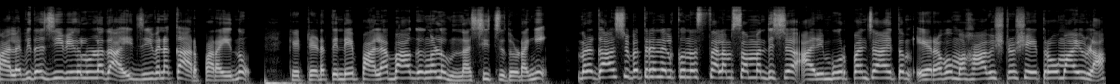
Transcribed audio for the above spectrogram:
പലവിധ ജീവികളുള്ളതായി ജീവനക്കാർ പറയുന്നു. കെട്ടിടത്തിന്റെ പല ഭാഗങ്ങളും നശിച്ചു തുടങ്ങി. മൃഗാശുപത്രി നിൽക്കുന്ന സ്ഥലം സംബന്ധിച്ച് അരിമ്പൂർ പഞ്ചായത്തും എറവ് മഹാവിഷ്ണു ക്ഷേത്രവുമായുള്ള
